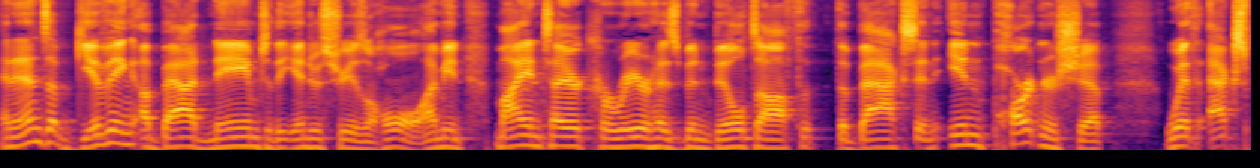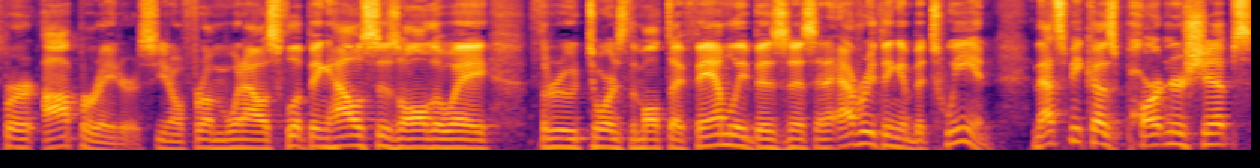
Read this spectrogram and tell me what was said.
And it ends up giving a bad name to the industry as a whole. I mean, my entire career has been built off the backs and in partnership with expert operators, you know, from when I was flipping houses all the way through towards the multifamily business and everything in between. And that's because partnerships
